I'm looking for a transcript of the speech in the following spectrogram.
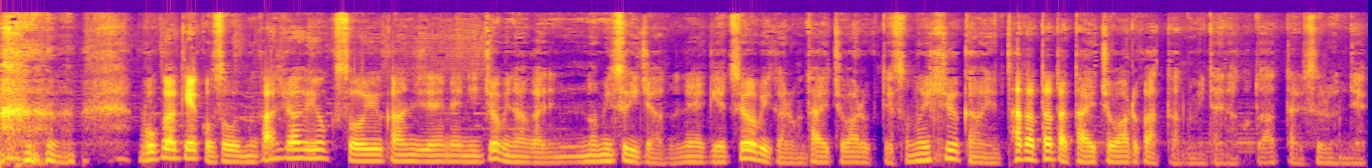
僕は結構そう、昔はよくそういう感じでね、日曜日なんかに飲みすぎちゃうとね、月曜日からも体調悪くて、その一週間ただただ体調悪かったみたいなことあったりするんで、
